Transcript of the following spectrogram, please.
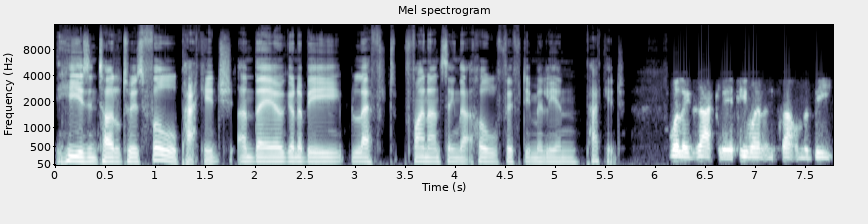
he is entitled to his full package and they are going to be left financing that whole 50 million package. Well, exactly. If he went and sat on the beach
